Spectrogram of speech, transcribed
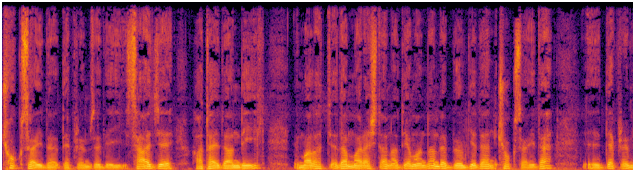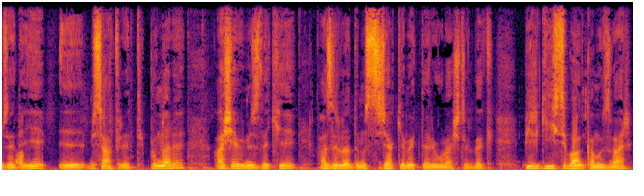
Çok sayıda depremzedeyi sadece Hatay'dan değil Malatya'dan, Maraş'tan, Adıyaman'dan ve bölgeden çok sayıda e, depremzedeyi e, misafir ettik. Bunları aşevimizdeki hazırladığımız sıcak yemekleri ulaştırdık. Bir giysi bankamız var.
